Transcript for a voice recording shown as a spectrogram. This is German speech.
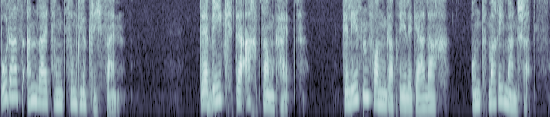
Buddhas Anleitung zum Glücklichsein. Der Weg der Achtsamkeit. Gelesen von Gabriele Gerlach und Marie Mannschatz.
